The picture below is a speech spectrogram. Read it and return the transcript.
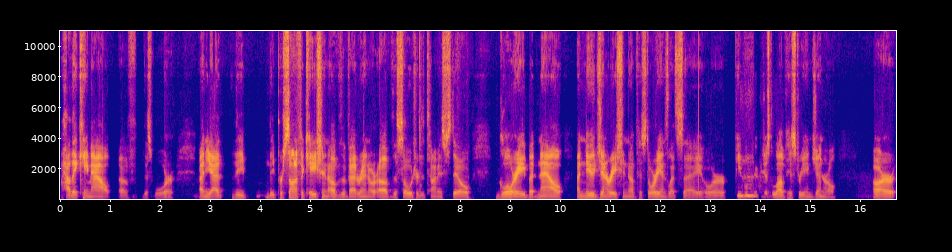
how they came out of this war, and yet the the personification of the veteran or of the soldier at the time is still glory, but now a new generation of historians, let's say, or people mm-hmm. who just love history in general, are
